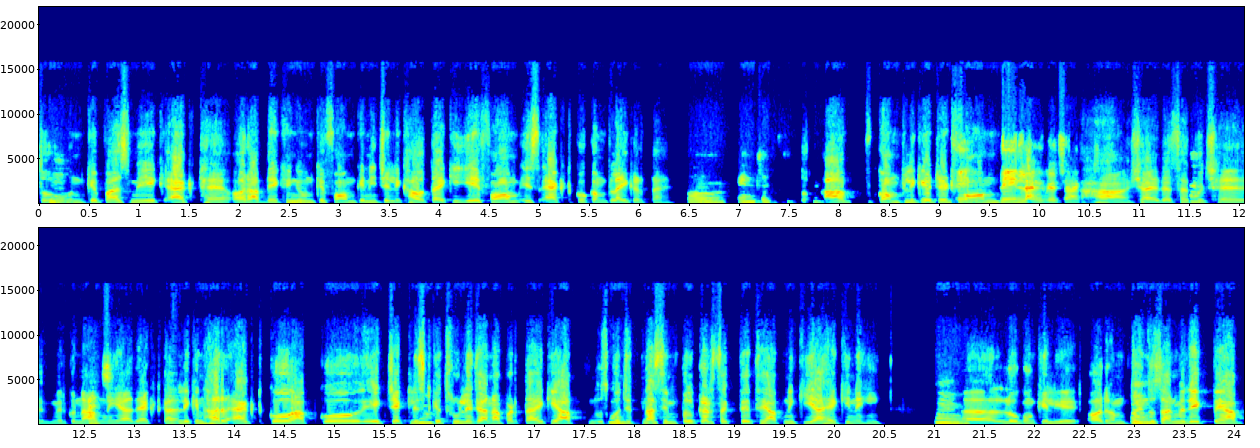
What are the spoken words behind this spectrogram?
तो हम्म। उनके पास में एक एक्ट है और आप देखेंगे हम्म। उनके फॉर्म के नीचे लिखा होता है कि ये फॉर्म इस एक्ट को कंप्लाई करता है तो आप कॉम्प्लिकेटेड फॉर्म प्लेन लैंग्वेज हाँ शायद ऐसा हाँ। कुछ है मेरे को नाम अच्छा। नहीं याद एक्ट का लेकिन हर एक्ट को आपको एक चेकलिस्ट के थ्रू ले जाना पड़ता है कि आप उसको हम्म। जितना सिंपल कर सकते थे आपने किया है कि नहीं हम्म। लोगों के लिए। और हम तो हम्म। हिंदुस्तान में देखते हैं आप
